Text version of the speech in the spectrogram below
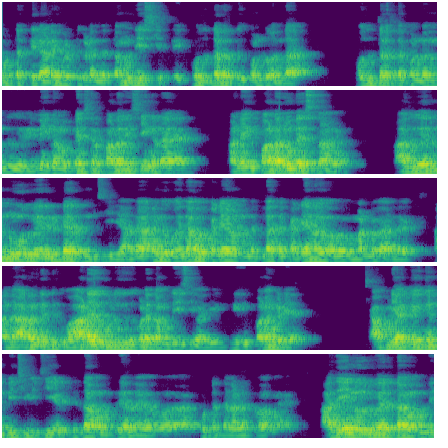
கூட்டத்தில் அடைபட்டு கிடந்த தமிழ் தேசியத்தை பொதுத்தளத்துக்கு கொண்டு வந்தார். பொதுத்தளத்தை கொண்டு வந்து இன்னைக்கு நம்ம பேசுற பல விஷயங்களை அன்னைக்கு பலரும் பேசினாங்க. அது வேற நூறு பேர்கிட்ட இருந்துச்சு. அது அரங்க ஏதாவது ஒரு கல்யாண மண்டபத்தில் அந்த கல்யாண மண்டபம் அந்த அந்த அரங்கத்துக்கு வாடகை கொடுக்குறது கூட தமிழ் தேசியவாதிகளுக்கு பணம் கிடையாது. அப்படி அங்கே இங்கன்னு பிச்சு பிச்சு எடுத்து தான் வந்து அந்த கூட்டத்தை நடத்துவாங்க. அதே நூறு பேர் தான் வந்து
